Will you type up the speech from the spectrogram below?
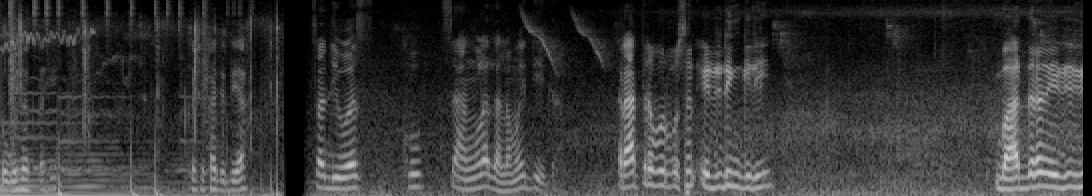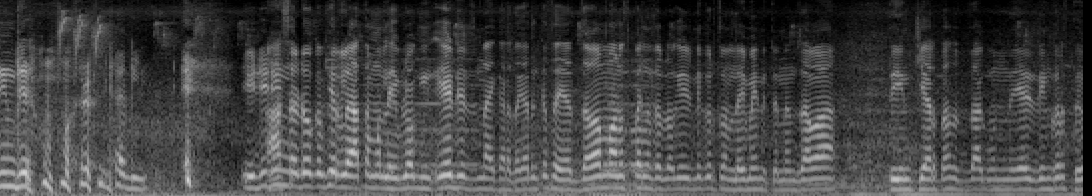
बघू शकता ही. कशी खाते ती या आजचा दिवस खूप चांगला झाला माहिती आहे का? रात्रभर बसून एडिटिंग केली. बहादरान एडिटिंग मारून टाकली. एडिटिंग असं डोकं फिरलं आता म्हणलं ब्लॉगिंग एडिट नाही करायचं. कारण कसं आहे जेव्हा माणूस पहिल्यांदा ब्लॉग एडिटिंग करतो ना लय मेहनत जेव्हा तीन चार तास जागून एडिटिंग करतो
